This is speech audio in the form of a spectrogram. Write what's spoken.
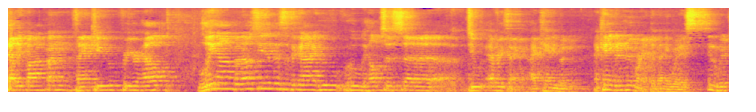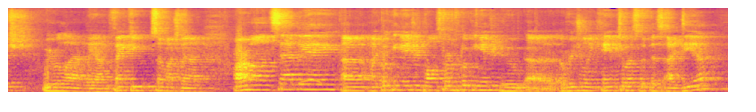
Kelly Bachman, thank you for your help. Leon Benosian, this is the guy who, who helps us uh, do everything. I can't even I can't even enumerate the many ways in which we rely on Leon. Thank you so much, Leon. Armand Sadlier, uh, my booking agent, Paul Storm's booking agent, who uh, originally came to us with this idea.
